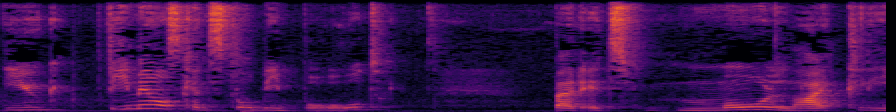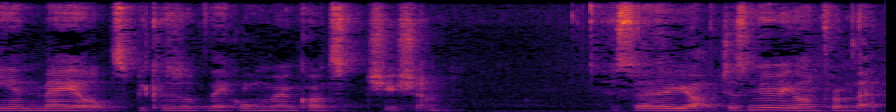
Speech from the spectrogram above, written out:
you females can still be bald, but it's more likely in males because of their hormone constitution. So yeah, just moving on from that.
